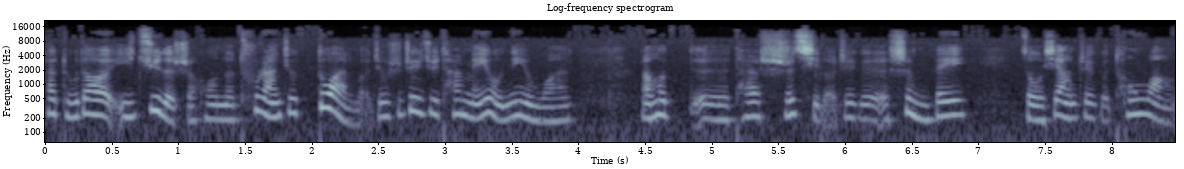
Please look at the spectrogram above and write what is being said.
他读到一句的时候呢，突然就断了，就是这句他没有念完，然后呃，他拾起了这个圣杯，走向这个通往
